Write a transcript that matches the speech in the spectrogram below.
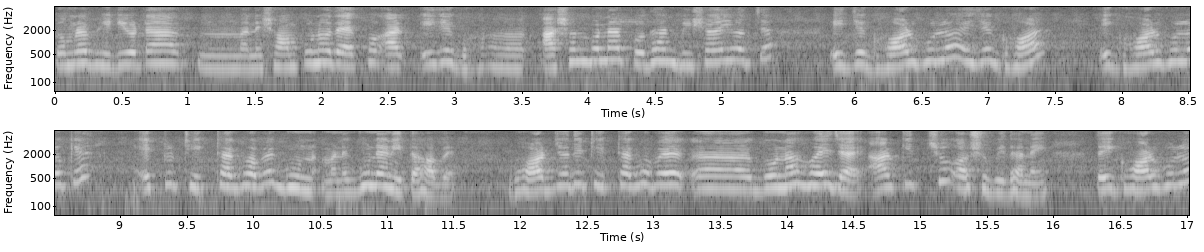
তোমরা ভিডিওটা মানে সম্পূর্ণ দেখো। আর এই যে আসন বোনার প্রধান বিষয় হচ্ছে, এই যে ঘরগুলো, এই যে ঘর, এই ঘরগুলোকে একটু ঠিকঠাকভাবে গুণ মানে গুনে নিতে হবে। ঘর যদি ঠিকঠাকভাবে গোনা হয়ে যায়, আর কিচ্ছু অসুবিধা নেই। তো এই ঘরগুলো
